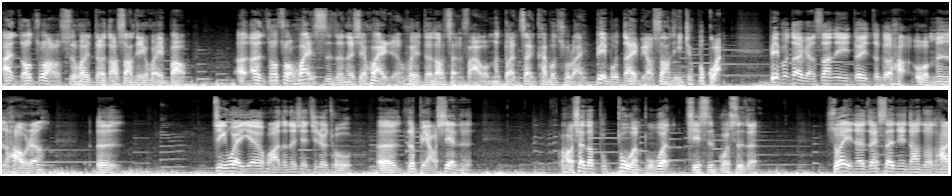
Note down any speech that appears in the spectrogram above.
暗中做好事会得到上帝回报，而暗中做坏事的那些坏人会得到惩罚。我们短暂看不出来，并不代表上帝就不管。并不代表上帝对这个好我们好人，呃，敬畏耶和华的那些基督徒，呃的表现呢，好像都不不闻不问。其实不是的。所以呢，在圣经当中，他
